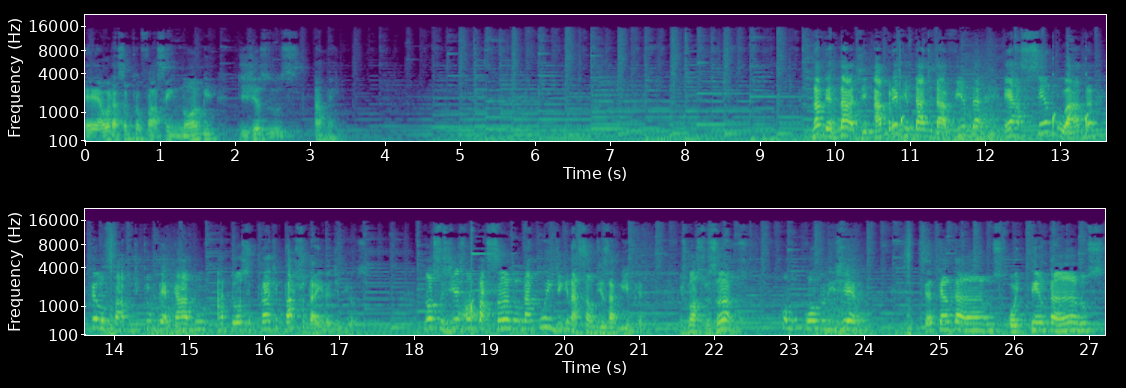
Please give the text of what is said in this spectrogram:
É a oração que eu faço em nome de Jesus. Amém. Na verdade, a brevidade da vida é acentuada pelo fato de que o pecado a trouxe para debaixo da ira de Deus. Nossos dias vão passando na tua indignação, diz a Bíblia. Os nossos anos, como um conto ligeiro. 70 anos, 80 anos,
